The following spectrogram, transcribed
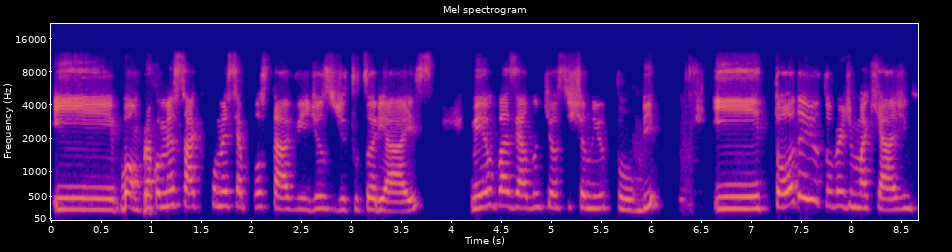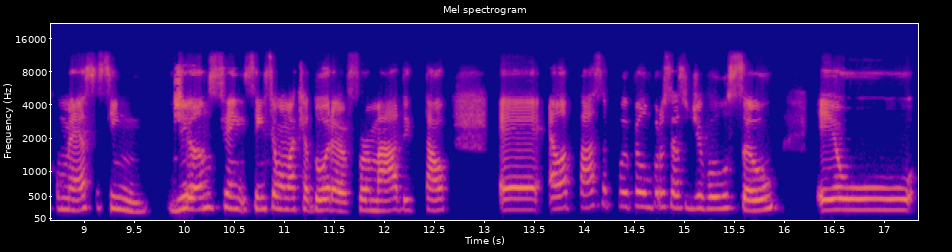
e, bom, para começar, comecei a postar vídeos de tutoriais meio baseado no que eu assistia no YouTube. E toda youtuber de maquiagem começa assim, de anos sem, sem ser uma maquiadora formada e tal, é, ela passa por, por um processo de evolução. Eu,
